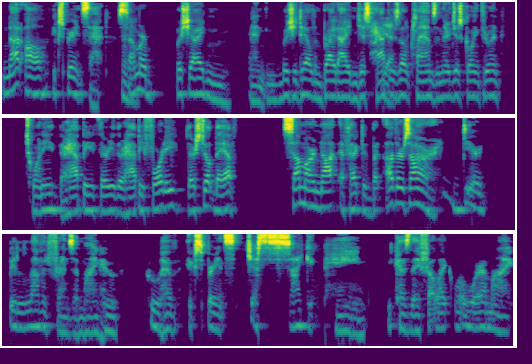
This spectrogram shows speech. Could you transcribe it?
Not all experience that. Mm-hmm. Some are bushy eyed and, and bushy tailed and bright eyed and just happy yeah. as little clams, and they're just going through and 20, they're happy, 30, they're happy, 40, they're still, they have, some are not affected, but others are. Dear beloved friends of mine who, who have experienced just psychic pain because they felt like, well, where am I?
